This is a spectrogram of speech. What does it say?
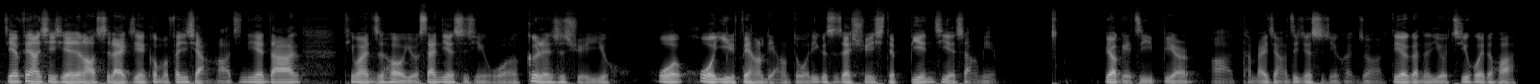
今天非常谢谢任老师来今天跟我们分享哈。今天大家听完之后有三件事情，我个人是学医获获益非常良多。一个是在学习的边界上面，不要给自己边儿啊。坦白讲，这件事情很重要。第二个呢，有机会的话，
